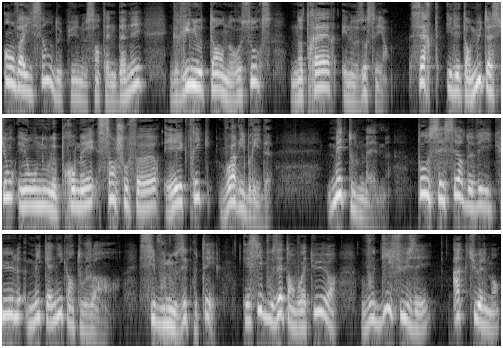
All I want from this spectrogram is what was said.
envahissant depuis une centaine d'années, grignotant nos ressources, notre air et nos océans. Certes, il est en mutation et on nous le promet sans chauffeur et électrique, voire hybride. Mais tout de même, possesseurs de véhicules mécaniques en tout genre, si vous nous écoutez et si vous êtes en voiture, vous diffusez actuellement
